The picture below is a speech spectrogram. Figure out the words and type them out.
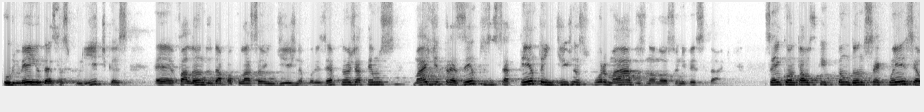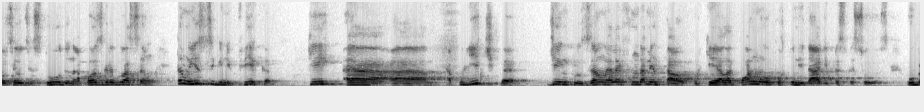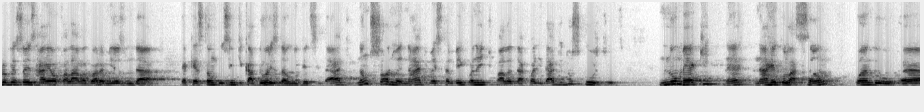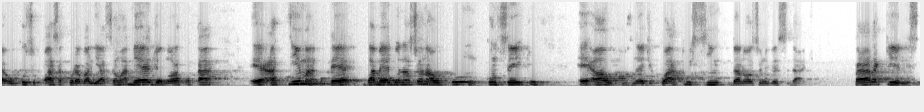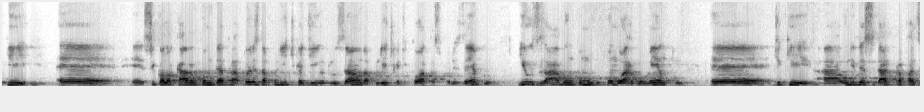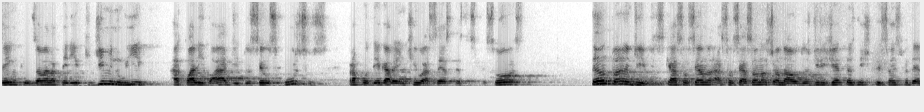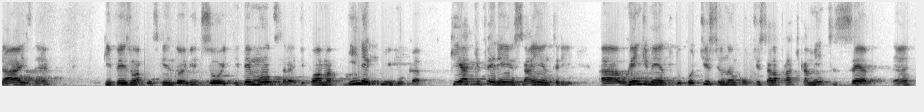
por meio dessas políticas, é, falando da população indígena, por exemplo, nós já temos mais de 370 indígenas formados na nossa universidade, sem contar os que estão dando sequência aos seus estudos na pós-graduação. Então, isso significa que a, a, a política de inclusão ela é fundamental, porque ela dá uma oportunidade para as pessoas. O professor Israel falava agora mesmo da da questão dos indicadores da universidade, não só no ENAD, mas também quando a gente fala da qualidade dos cursos. No MEC, né, na regulação, quando é, o curso passa por avaliação, a média nota está é, acima até da média nacional, com conceitos é, altos, né, de 4 e 5 da nossa universidade. Para aqueles que é, eh, se colocaram como detratores da política de inclusão, da política de cotas, por exemplo, e usavam como, como argumento é, de que a universidade, para fazer inclusão, ela teria que diminuir a qualidade dos seus cursos para poder garantir o acesso dessas pessoas. Tanto a Andifes, que é a Associação Nacional dos Dirigentes das Instituições Federais, né, que fez uma pesquisa em 2018 e demonstra de forma inequívoca que a diferença entre ah, o rendimento do cotista e o não cotista ela é praticamente zero. Né?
